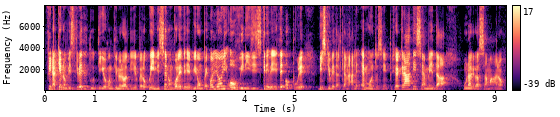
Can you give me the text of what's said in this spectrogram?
Fino a che non vi iscrivete tutti io continuerò a dirvelo, quindi se non volete che vi rompa i coglioni o vi disiscrivete oppure vi iscrivete al canale. È molto semplice, è gratis e a me dà una grossa mano.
